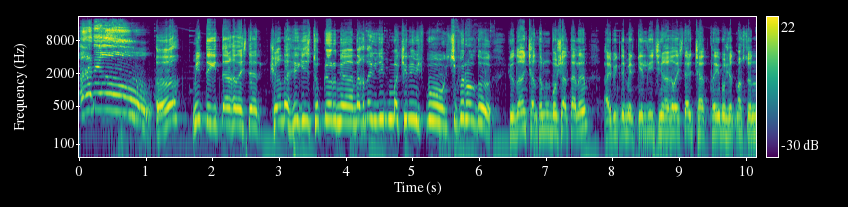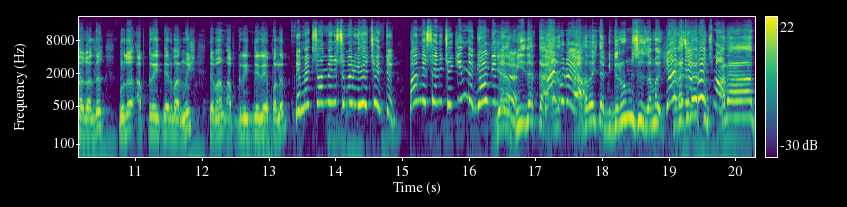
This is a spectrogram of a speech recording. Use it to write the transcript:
Ano. Aa, Mit de gitti arkadaşlar. Şu anda herkesi topluyorum ya. Ne kadar güzel bir makineymiş bu. Süper oldu. Şuradan çantamı boşaltalım. Aybük'le Mert geldiği için arkadaşlar çantayı boşaltmak zorunda kaldık. Burada upgrade'ler varmış. Tamam upgrade'leri yapalım. Demek sen çektin. Ben de seni çekeyim de gel gidelim. Ya bir dakika. Gel buraya. Arkadaşlar bir durur musunuz ama şakasını buraya, yaptım. kaçma. Anam.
